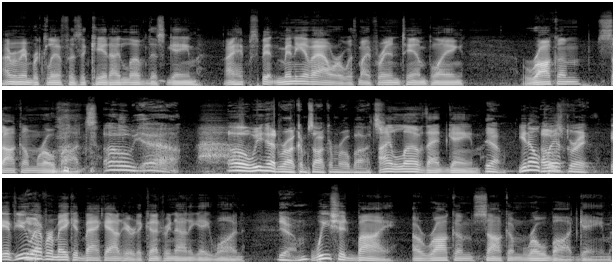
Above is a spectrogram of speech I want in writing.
I remember Cliff as a kid. I loved this game. I have spent many an hour with my friend Tim playing Rock'em Sock'em Robots. Oh yeah. Oh, we had Rock'em Sock'em robots. I love that game. yeah. You know, Cliff, Oh, it was great. if you Yeah. ever make it back out here to Country 98.1, Yeah. we should buy a Rock'em Sock'em Robot game.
